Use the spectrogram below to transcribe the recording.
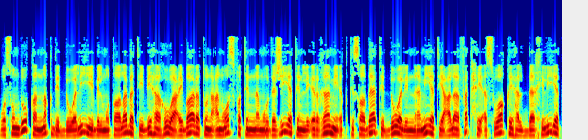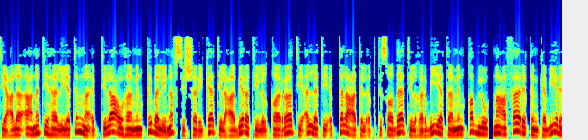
وصندوق النقد الدولي بالمطالبة بها هو عبارة عن وصفة نموذجية لإرغام اقتصادات الدول النامية على فتح أسواقها الداخلية على أعنتها ليتم ابتلاعها من قبل نفس الشركات العابرة للقارات التي ابتلعت الاقتصادات الغربية من قبل، مع فارق كبير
